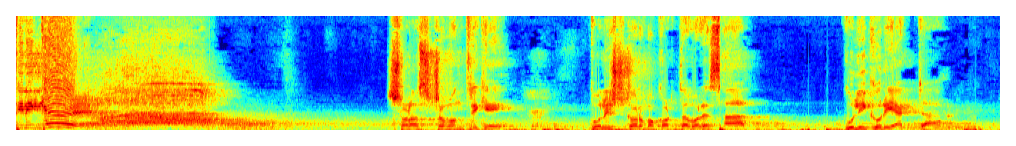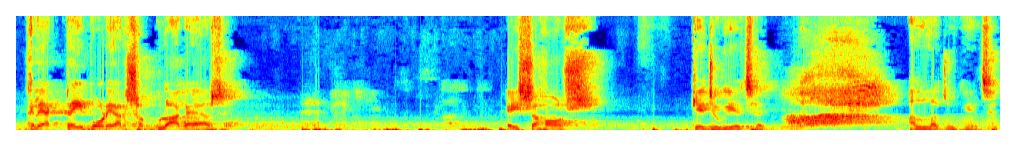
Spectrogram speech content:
তিনি কে? স্বরাষ্ট্রমন্ত্রীকে পুলিশ কর্মকর্তা বলে, স্যার, গুলি করি একটা, খালি একটাই পড়ে আর সবগুলো আগায় আসে। এই সাহস কে জুগিয়েছেন? আল্লাহ জুগিয়েছেন।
